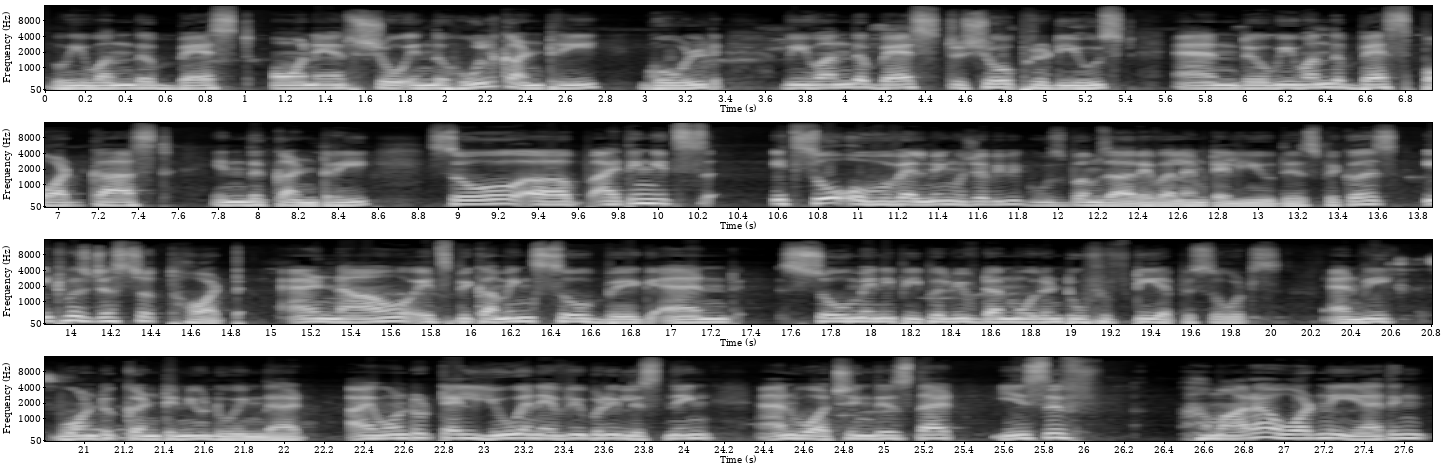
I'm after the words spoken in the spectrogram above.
We won the best on air show in the whole country, gold. We won the best show produced, and uh, we won the best podcast in the country. So uh, I think it's it's so overwhelming मुझे अभी भी goosebumps आ रहे while I'm telling you this because it was just a thought and now it's becoming so big and so many people we've done more than 250 episodes and we want to continue doing that I want to tell you and everybody listening and watching this that ये सिर्फ हमारा award नहीं है I think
